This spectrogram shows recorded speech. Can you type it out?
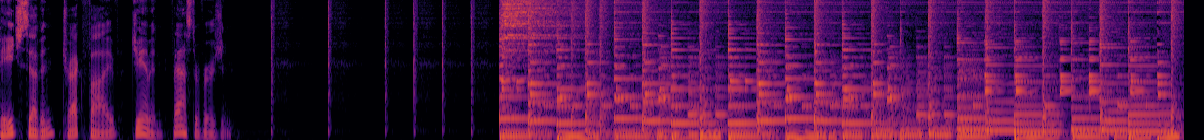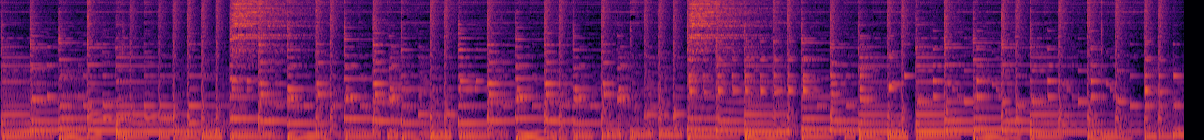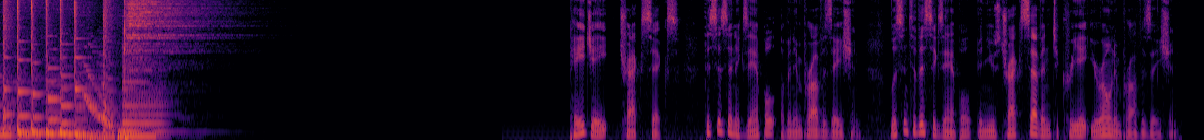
Page 7, Track 5, Jammin', faster version. Page 8, Track 6. This is an example of an improvisation. Listen to this example and use Track 7 to create your own improvisation.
